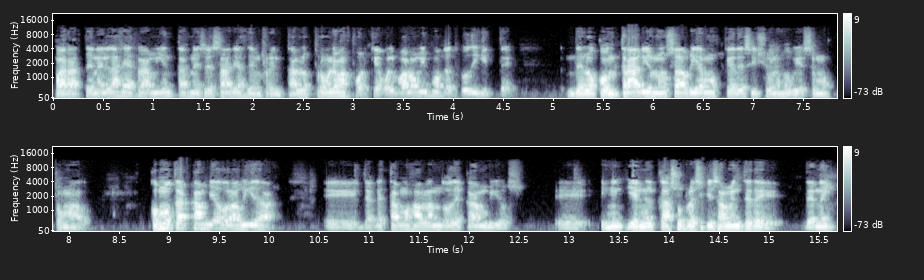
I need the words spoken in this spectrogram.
para tener las herramientas necesarias de enfrentar los problemas, porque vuelvo a lo mismo que tú dijiste, de lo contrario, no sabríamos qué decisiones hubiésemos tomado. ¿Cómo te ha cambiado la vida, eh, ya que estamos hablando de cambios, eh, y, en el caso precisamente de, de?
